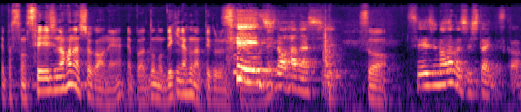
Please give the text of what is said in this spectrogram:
やっぱその政治の話とかはねやっぱどんどんできなくなってくるんんですね。政治の話。そう政治の話したいんですか？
